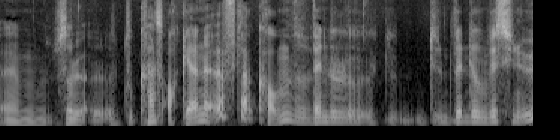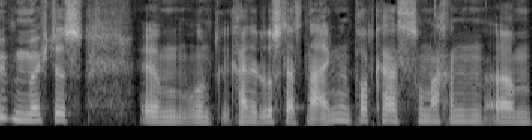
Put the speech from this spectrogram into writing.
ähm, so, du kannst auch gerne öfter kommen, wenn du wenn du ein bisschen üben möchtest ähm, und keine Lust hast, einen eigenen Podcast zu machen, ähm,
